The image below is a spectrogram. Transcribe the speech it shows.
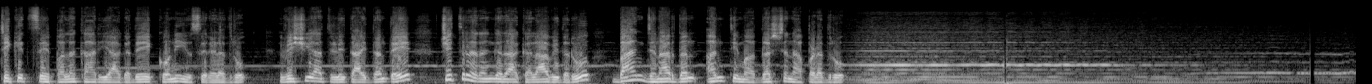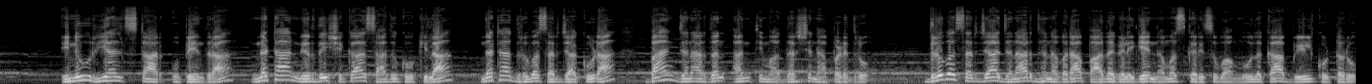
ಚಿಕಿತ್ಸೆ ಫಲಕಾರಿಯಾಗದೆ ಕೊನೆಯುಸಿರೆಳೆದ್ರು. ವಿಷಯ ತಿಳಿತಾ ಇದ್ದಂತೆ ಚಿತ್ರರಂಗದ ಕಲಾವಿದರು ಬ್ಯಾಂಕ್ ಜನಾರ್ದನ್ ಅಂತಿಮ ದರ್ಶನ ಪಡೆದ್ರು. ಇನ್ನು ರಿಯಲ್ ಸ್ಟಾರ್ ಉಪೇಂದ್ರ, ನಟ, ನಿರ್ದೇಶಕ ಸಾಧು ಕೋಕಿಲ, ನಟ ಧ್ರುವ ಸರ್ಜಾ ಕೂಡ ಬ್ಯಾಂಕ್ ಜನಾರ್ದನ್ ಅಂತಿಮ ದರ್ಶನ ಪಡೆದ್ರು. ಧ್ರುವ ಸರ್ಜಾ ಜನಾರ್ದನ್ ಅವರ ಪಾದಗಳಿಗೆ ನಮಸ್ಕರಿಸುವ ಮೂಲಕ ಬೀಳ್ಕೊಟ್ಟರು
